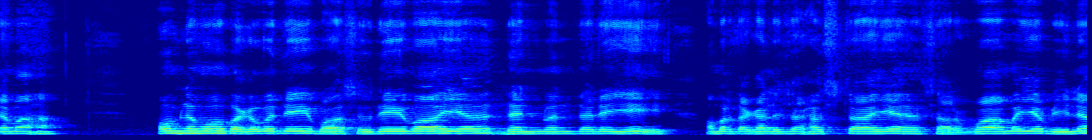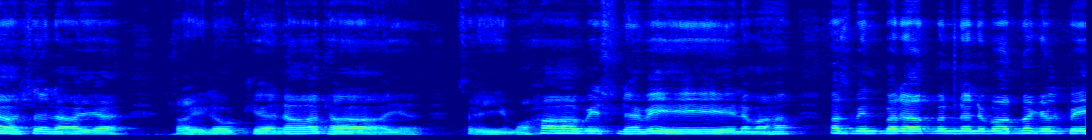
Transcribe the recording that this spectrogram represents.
നമ ഓം നമോ ഭഗവതേ വാസുദേവായ ധന്വന്തരയേ അമൃതകലശഹസ്തായ സർവാമയ വിനാശനായ ത്രൈലോക്യനാഥായ ശ്രീമഹാവിഷ്ണവേ നമ അസ്മിൻ പരാത്മന്നനുപാത്മകൽപ്പേ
